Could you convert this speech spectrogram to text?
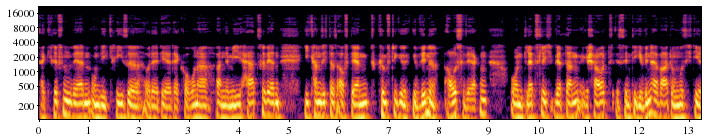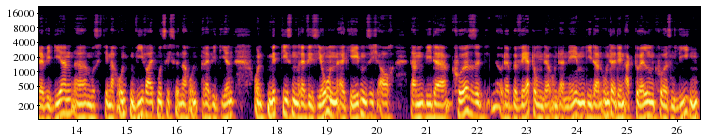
ergriffen werden, um die Krise oder der der Corona-Pandemie Herr zu werden. Wie kann sich das auf deren künftige Gewinne auswirken? Und letztlich wird dann geschaut, sind die Gewinnerwartungen, muss ich die revidieren, äh, muss ich die nach unten, wie weit muss ich sie nach unten revidieren? Und mit diesen Revisionen ergeben sich auch dann wieder Kurse oder Bewertungen der Unternehmen, die dann unter den aktuellen Kursen liegen,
